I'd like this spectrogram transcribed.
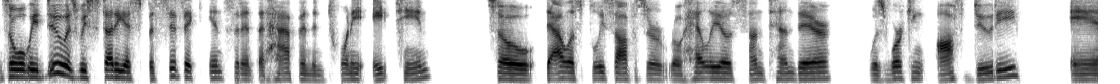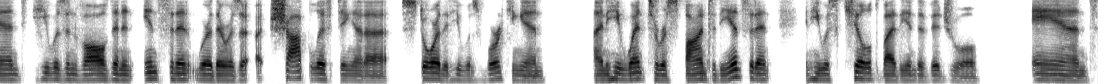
And so what we do is we study a specific incident that happened in 2018. So Dallas police officer Rogelio Santander was working off duty and he was involved in an incident where there was a, a shoplifting at a store that he was working in and he went to respond to the incident and he was killed by the individual and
